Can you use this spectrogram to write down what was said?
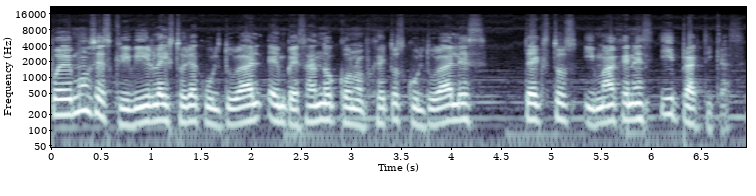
Podemos escribir la historia cultural empezando con objetos culturales, textos, imágenes y prácticas.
